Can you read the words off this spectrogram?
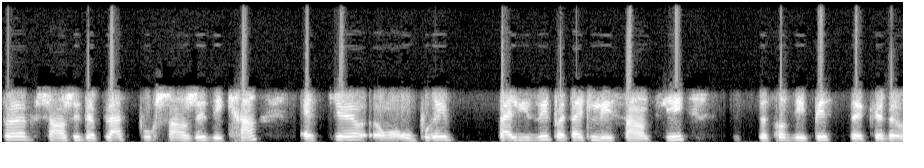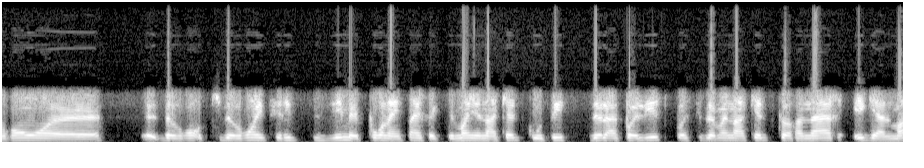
peuvent changer de place pour changer d'écran. Est-ce qu'on pourrait baliser peut-être les sentiers? Ce sera des pistes que devront euh, devront, qui devront être étudiés, mais pour l'instant, effectivement, il y a une enquête du côté de la police, possiblement une enquête du coroner également.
